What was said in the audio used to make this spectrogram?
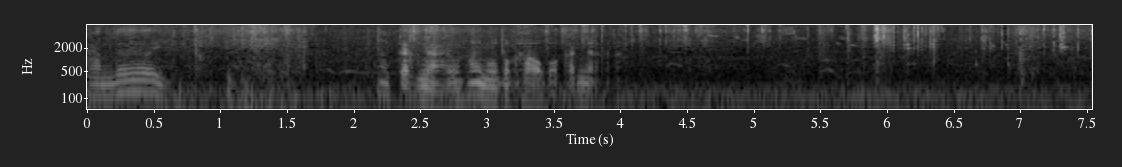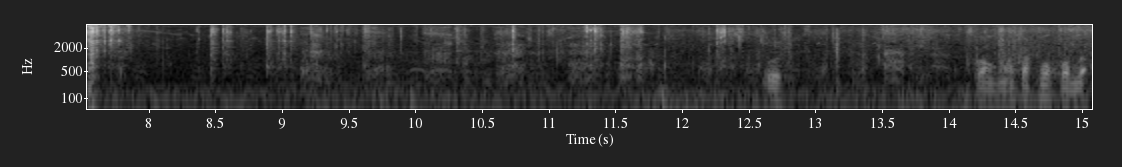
เขาผ่านเลยกัดหงายให้หนูตรงเขาบอกกัดหงายอุ้ยกล่องมาจากพวกผมแล้ว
